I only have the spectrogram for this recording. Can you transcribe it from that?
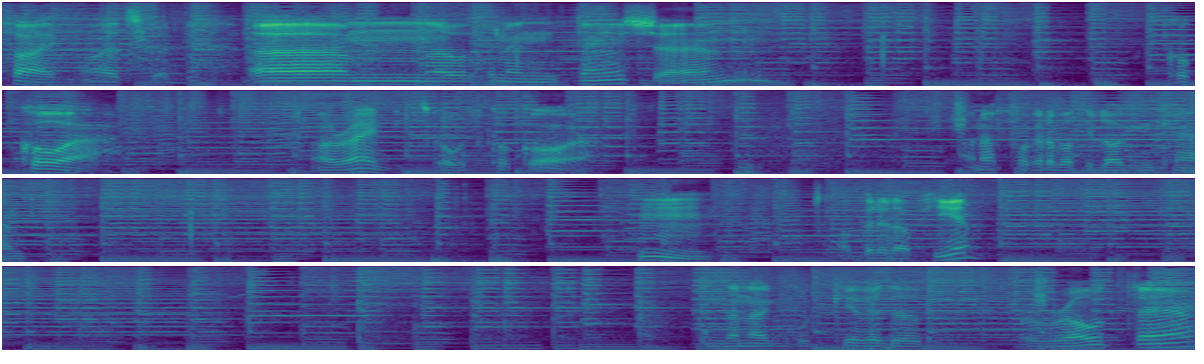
5, oh that's good. Um, another plantation. Cocoa. Alright, let's go with cocoa. And I forgot about the logging camp. Hmm, I'll build it up here. And then I will give it a road there.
